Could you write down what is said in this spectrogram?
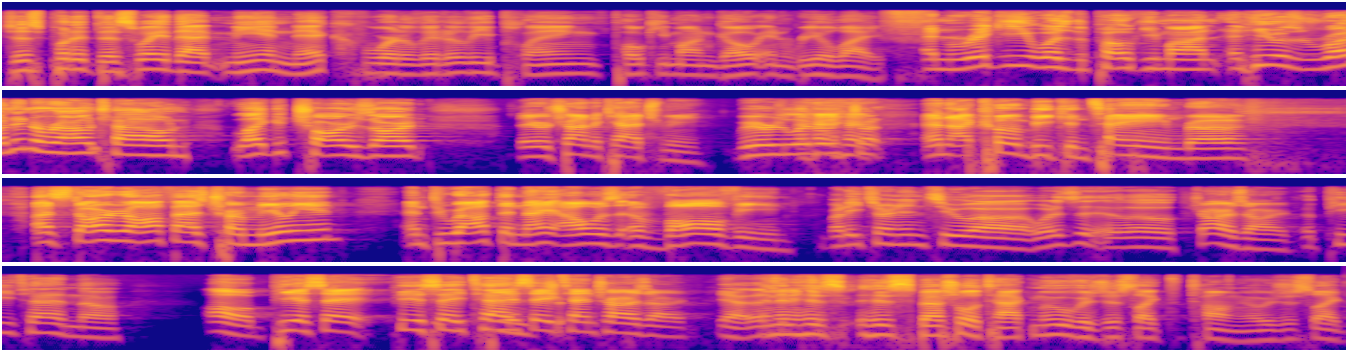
just put it this way that me and Nick were literally playing Pokemon Go in real life. and Ricky was the Pokemon, and he was running around town like a Charizard. They were trying to catch me. We were literally trying. and I couldn't be contained, bro. I started off as Charmeleon, and throughout the night I was evolving. But he turned into uh, what is it? A little Charizard. a P10 though. Oh, PSA. PSA 10. PSA 10 Charizard. Yeah, that's and then his his special attack move was just like the tongue. It was just like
